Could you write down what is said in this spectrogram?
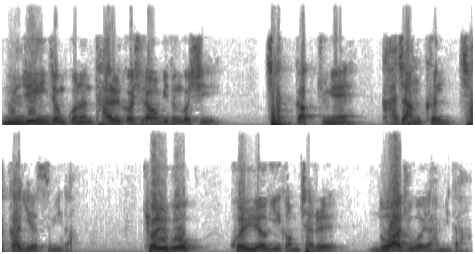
문재인 정권은 다를 것이라고 믿은 것이 착각 중에 가장 큰 착각이었습니다. 결국 권력이 검찰을 놓아주어야 합니다.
